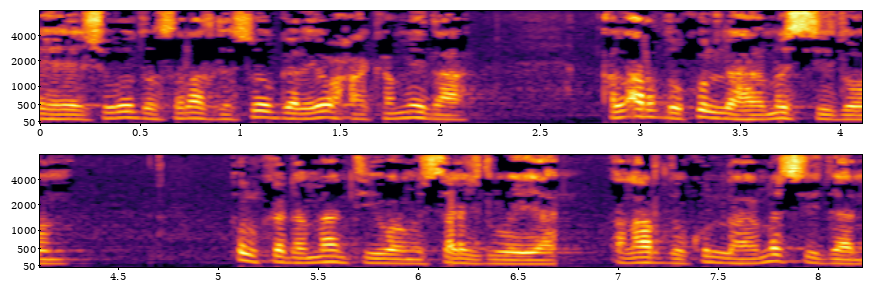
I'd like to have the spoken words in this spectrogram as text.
ahee shuruudda salaadka soo galaya waxaa ka mid ah alardu kulahaa masjidun. Dhulka dhammaantii waa masaajid weeyaan. Alardu kulahaa masjidan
